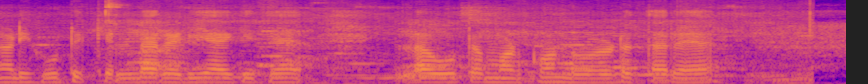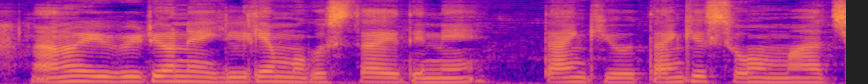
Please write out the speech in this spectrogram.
ನೋಡಿ, ಊಟಕ್ಕೆಲ್ಲ ರೆಡಿಯಾಗಿದೆ ಎಲ್ಲ ಊಟ ಮಾಡ್ಕೊಂಡು ಹೊರಡ್ತಾರೆ. ನಾನು ಈ ವಿಡಿಯೋನ ಇಲ್ಲಿಗೆ ಮುಗಿಸ್ತಾ ಇದ್ದೀನಿ. Thank you thank you so much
